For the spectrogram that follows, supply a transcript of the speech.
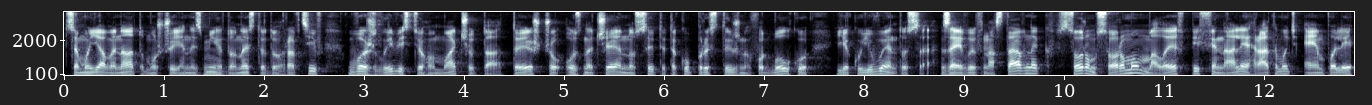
Це моя вина, тому що я не зміг донести до гравців важливість цього матчу та те, що означає носити таку престижну футболку, як у Ювентуса, заявив наставник. Сором соромом, але в півфіналі гратимуть Емполі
